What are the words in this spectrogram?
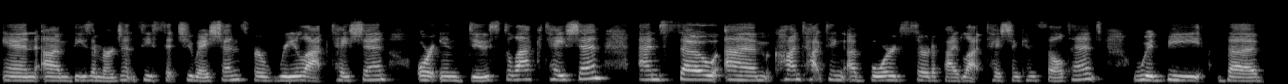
in um, these emergency situations for relactation or induced lactation. And so, um, contacting a board certified lactation consultant would be the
